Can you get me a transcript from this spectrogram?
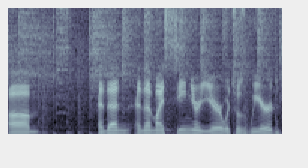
Um and then and then my senior year, which was weird,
